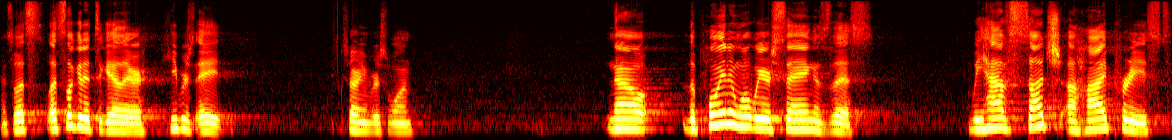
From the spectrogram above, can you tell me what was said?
And so let's, let's look at it together. Hebrews 8, starting in verse 1. Now, the point in what we are saying is this we have such a high priest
